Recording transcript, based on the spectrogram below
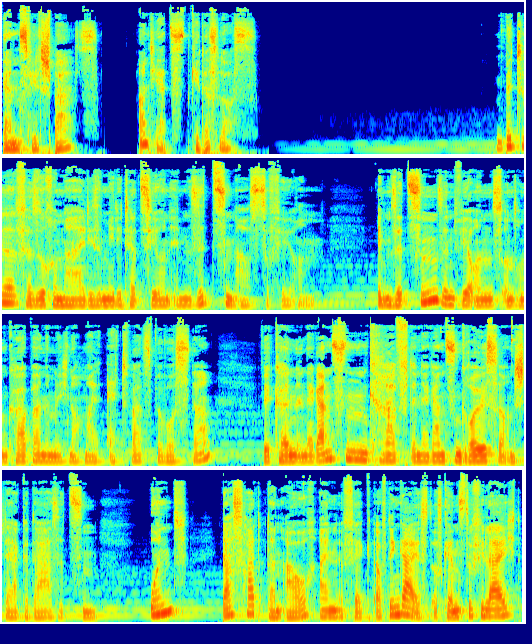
Ganz viel Spaß und jetzt geht es los. Bitte versuche mal diese Meditation im Sitzen auszuführen. Im Sitzen sind wir uns unserem Körper nämlich nochmal etwas bewusster wir können in der ganzen Kraft, in der ganzen Größe und Stärke da sitzen. Und das hat dann auch einen Effekt auf den Geist. Das kennst du vielleicht.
